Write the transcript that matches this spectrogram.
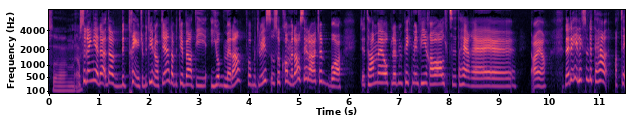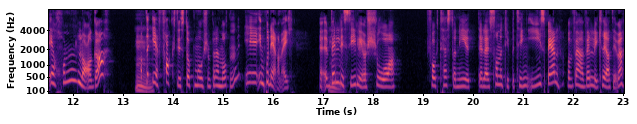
Så ja. og så lenge det, det trenger ikke bety noe. Det betyr bare at de jobber med det, forhåpentligvis. Og så kommer det, og så er det kjempebra. Dette har vi opplevd med Pikmin 4 og alt. Dette her er Ja, ja. Nei, det er liksom dette her at det er håndlaga. At det er faktisk stop motion på den måten, eh, imponerer meg. Eh, Veldig stilig å se folk teste nye, eller sånne type ting i spill, og være veldig kreative.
